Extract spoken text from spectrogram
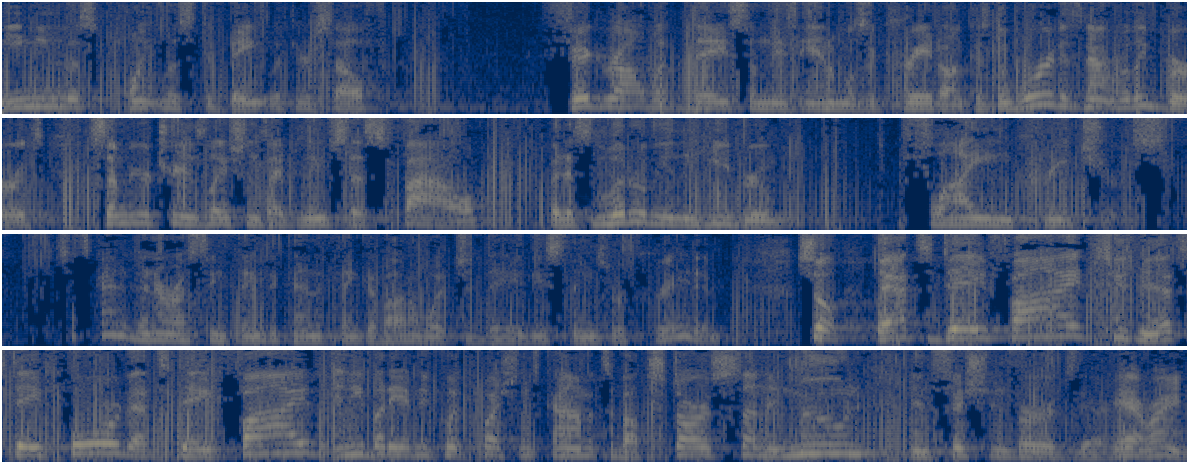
meaningless, pointless debate with yourself, figure out what day some of these animals are created on. Because the word is not really birds. Some of your translations, I believe, says fowl, but it's literally in the Hebrew flying creatures. So it's kind of interesting thing to kind of think about on which day these things were created. So that's day five. Excuse me, that's day four. That's day five. Anybody have any quick questions, comments about stars, sun, and moon, and fish and birds there? Yeah, Ryan.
